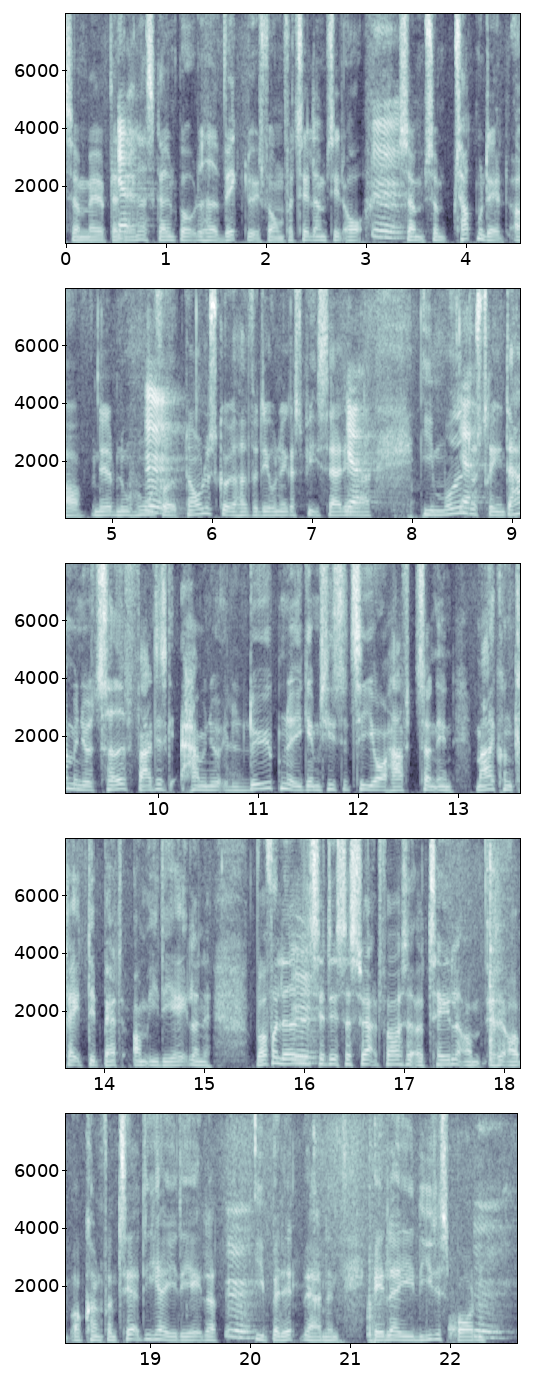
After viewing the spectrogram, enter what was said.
som øh, blandt ja. andet har skrevet en bog, der hedder Vægtløs, hvor hun fortæller om sit år mm. som, som topmodel, og netop nu hun mm. har fået knogleskød, fordi hun ikke har spist særlig ja. meget. I modindustrien, ja. der har man jo taget, faktisk har man jo løbende igennem de sidste 10 år haft sådan en meget konkret debat om idealerne. Hvorfor lavede mm. det til det så svært for os at tale om, altså om at konfrontere de her idealer mm. i balletverdenen eller i elitesporten? Mm.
